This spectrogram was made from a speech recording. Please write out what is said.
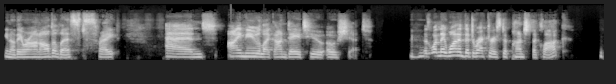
you know, they were on all the lists, right? And I knew like on day two, oh shit. Because when they wanted the directors to punch the clock,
